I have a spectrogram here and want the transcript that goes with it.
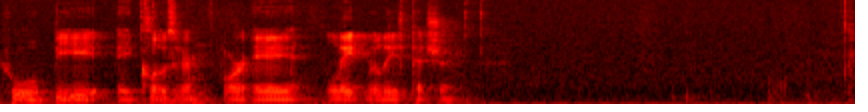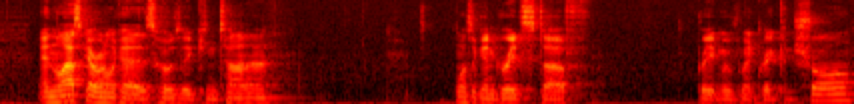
who will be a closer or a late relief pitcher. And the last guy we're gonna look at is Jose Quintana. Once again, great stuff. Great movement, great control.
